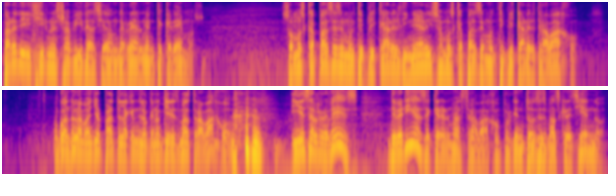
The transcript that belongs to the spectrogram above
para dirigir nuestra vida hacia donde realmente queremos. Somos capaces de multiplicar el dinero y somos capaces de multiplicar el trabajo. Cuando la mayor parte de la gente lo que no quiere es más trabajo. y es al revés. Deberías de querer más trabajo porque entonces vas creciendo.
